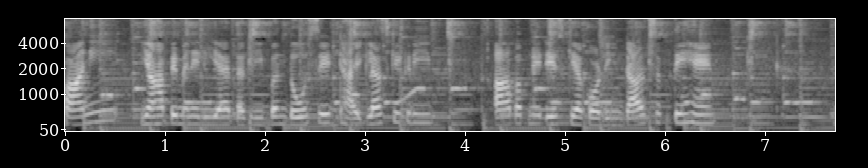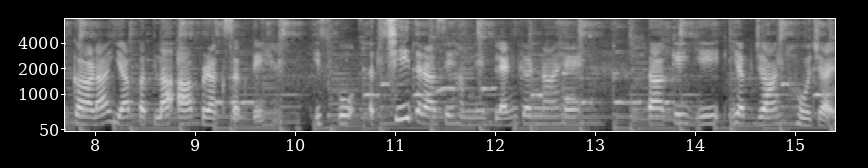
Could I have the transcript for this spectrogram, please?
पानी यहाँ पे मैंने लिया है तकरीबन दो से ढाई ग्लास के करीब। आप अपने टेस्ट के अकॉर्डिंग डाल सकते हैं। गाढ़ा या पतला आप रख सकते हैं। इसको अच्छी तरह से हमने ब्लेंड करना है ताकि ये यकजान हो जाए।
